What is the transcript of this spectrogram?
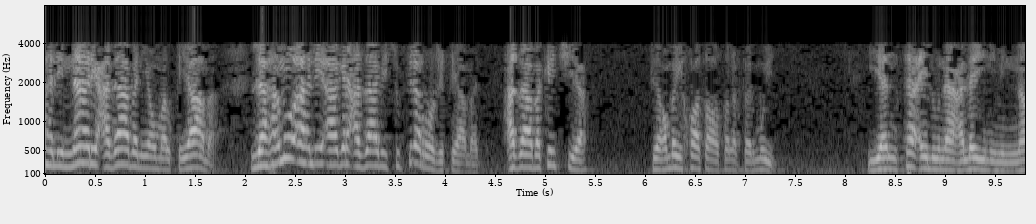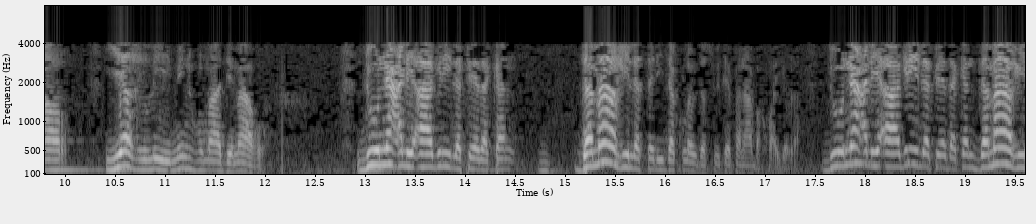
أهل النار عذابا يوم القيامة. لهمو أهل آگر عذابی سوکترە ڕۆژی قیامەت عذابەکەی چییە پێغمبەری خوا وسلم فەرمووی ينتعل نعلين من نار يغلي منهما دماغه. ئاگری لە پێ دەکەن دەماغی لەسەری دەکڵێ و دەسووتێ پەنا بەخوای گەورە. دوو نعلی ئاگری لە پێ دەکەن دەماغی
